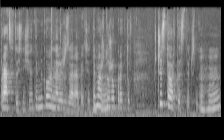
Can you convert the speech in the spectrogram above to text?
praca to jest nie święty Mikołaj, należy zarabiać. A Ty masz dużo projektów czysto artystycznych. Mhm.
